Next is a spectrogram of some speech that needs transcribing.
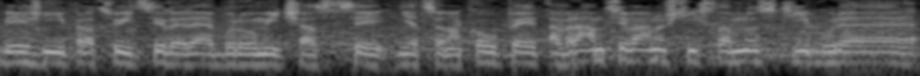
Běžní pracující lidé budou mít čas si něco nakoupit. A v rámci vánočních slavností bude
